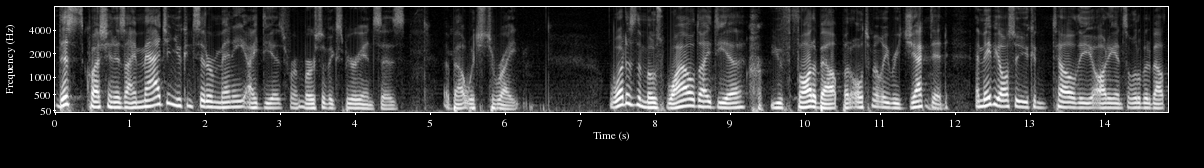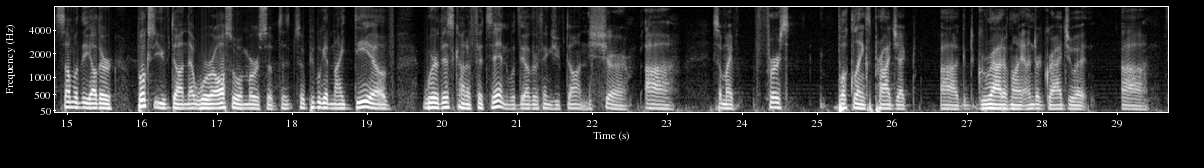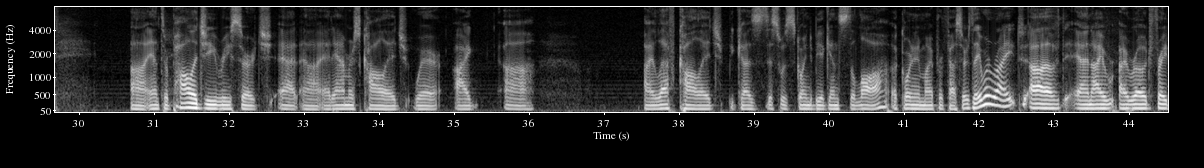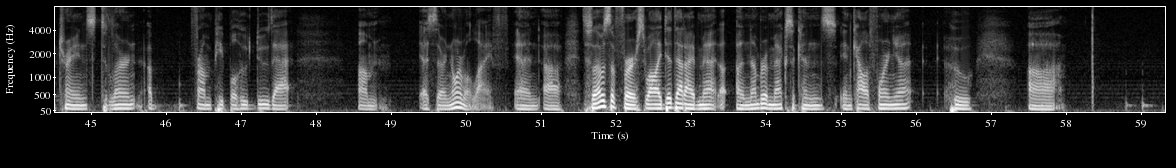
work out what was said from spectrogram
this question is: I imagine you consider many ideas for immersive experiences about which to write. What is the most wild idea you've thought about but ultimately rejected? And maybe also you can tell the audience a little bit about some of the other books that you've done that were also immersive, to, so people get an idea of where this kind of fits in with the other things you've done. Sure. Uh, so my first book length project uh, grew out of my undergraduate uh, uh anthropology research at uh, at Amherst College, where I uh, I left college because this was going to be against the law, according to my professors. They were right. Uh, and I, I rode freight trains to learn uh, from people who do that um, as their normal life. And uh, so that was the first. While I did that, I met a, a number of Mexicans in California who uh,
